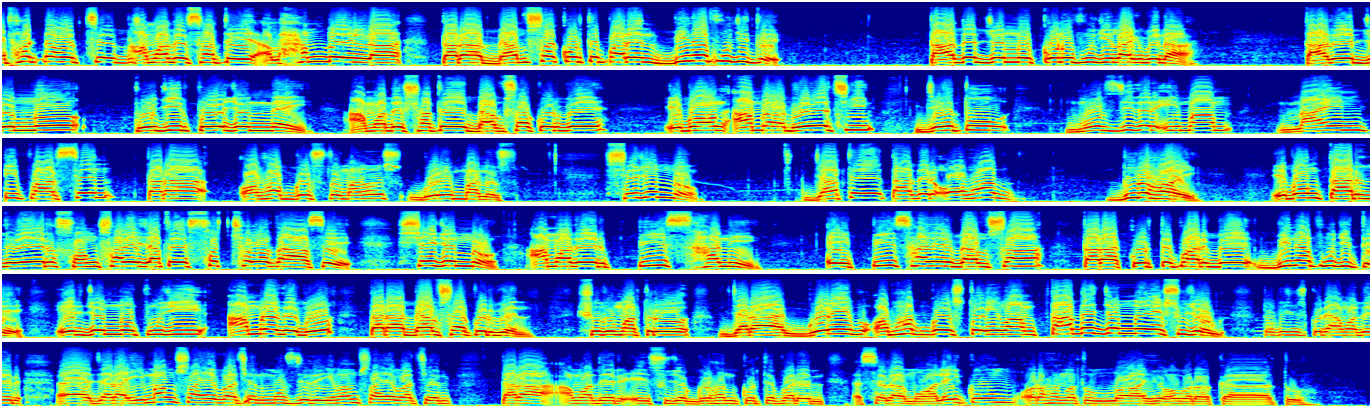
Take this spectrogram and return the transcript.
অফারটা হচ্ছে আমাদের সাথে, আলহামদুলিল্লাহ, তারা ব্যবসা করতে পারেন বিনা পুঁজিতে। তাদের জন্য কোনো পুঁজি লাগবে না। তাদের জন্য পুঁজির প্রয়োজন নেই। আমাদের সাথে ব্যবসা করবে এবং আমরা ভেবেছি, যেহেতু মসজিদের ইমাম নাইনটি পারসেন্ট তারা অভাবগ্রস্ত মানুষ, গরিব মানুষ, সেজন্য যাতে তাদের অভাব দূর হয় এবং তাদের সংসারে যাতে সচ্ছলতা আসে সেই জন্য আমাদের পিস হানি, এই পিস হানির ব্যবসা তারা করতে পারবে বিনা পুঁজিতে। এর জন্য পুঁজি আমরা দেব, তারা ব্যবসা করবেন। শুধুমাত্র যারা গরিব, অভাবগ্রস্ত ইমাম, তাদের জন্য এই সুযোগ। তো বিশেষ করে আমাদের যারা ইমাম সাহেব আছেন, মসজিদে ইমাম সাহেব আছেন, তারা আমাদের এই সুযোগ গ্রহণ করতে পারেন। আসসালামু আলাইকুম রহমতুল্লাহ ওবরাকাতুহ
